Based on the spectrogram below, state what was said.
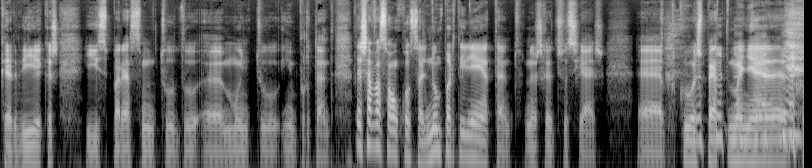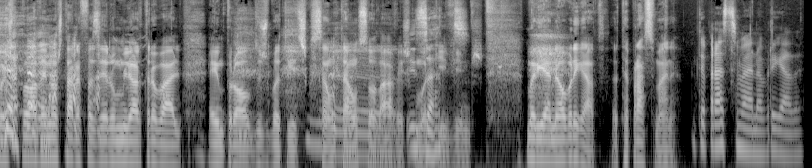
cardíacas e isso parece-me tudo uh, muito importante. Deixava só um conselho: não partilhem a tanto nas redes sociais, uh, porque o aspecto de manhã depois podem não estar a fazer o melhor trabalho em prol dos batidos que são tão saudáveis como aqui vimos. Mariana, obrigado. Até para a semana. Até para a semana, obrigada.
